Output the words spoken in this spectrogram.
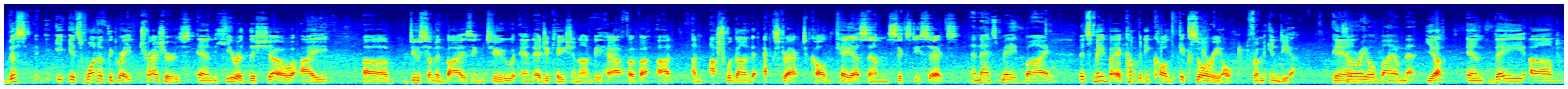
this it's one of the great treasures and here at this show i uh, do some advising to and education on behalf of a, a, an ashwagandha extract called ksm 66 and that's made by? It's made by a company called ixoreal from india. Ixoreal biomed. Yeah and they um,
